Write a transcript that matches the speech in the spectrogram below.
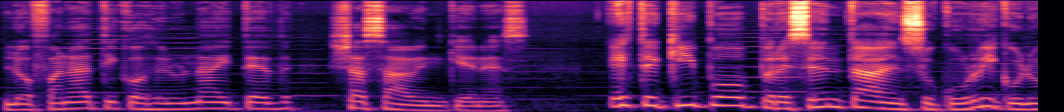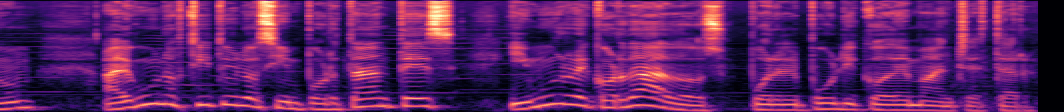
los fanáticos del United ya saben quién es. Este equipo presenta en su currículum algunos títulos importantes y muy recordados por el público de Manchester.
